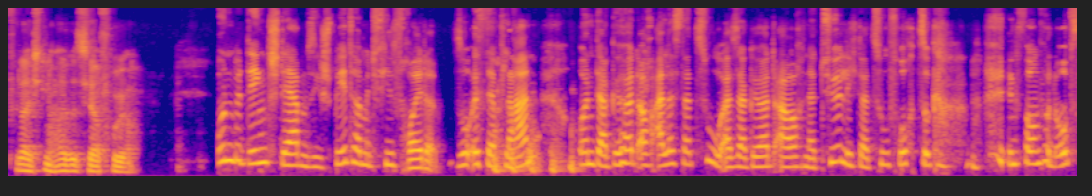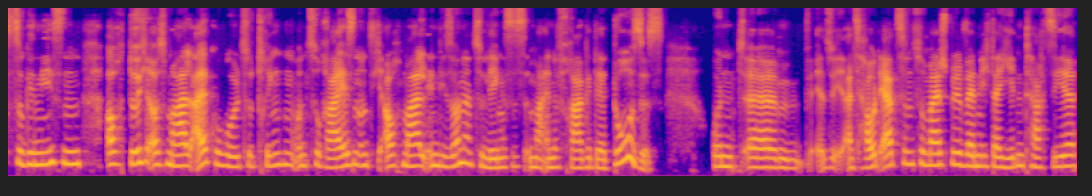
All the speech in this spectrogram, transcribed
vielleicht ein halbes Jahr früher? unbedingt sterben sie später mit viel Freude. So ist der Plan. Und da gehört auch alles dazu. Also da gehört auch natürlich dazu, Fruchtzucker in Form von Obst zu genießen, auch durchaus mal Alkohol zu trinken und zu reisen und sich auch mal in die Sonne zu legen. Es ist immer eine Frage der Dosis. Und ähm, also als Hautärztin zum Beispiel, wenn ich da jeden Tag sehe,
